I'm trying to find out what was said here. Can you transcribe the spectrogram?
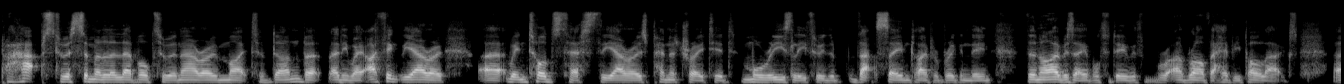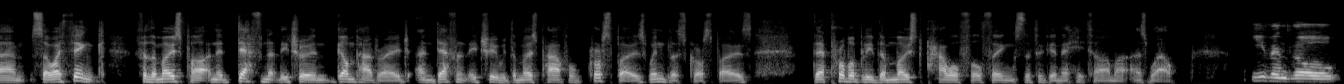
perhaps to a similar level to an arrow might have done. But anyway, I think the arrow, uh, in Todd's test, the arrows penetrated more easily through the, that same type of brigandine than I was able to do with a rather heavy poleaxe. Um, so I think for the most part, and it definitely true in gunpowder age, and definitely true with the most powerful crossbows, windlass crossbows, they're probably the most powerful things that are going to hit armor as well. Even though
